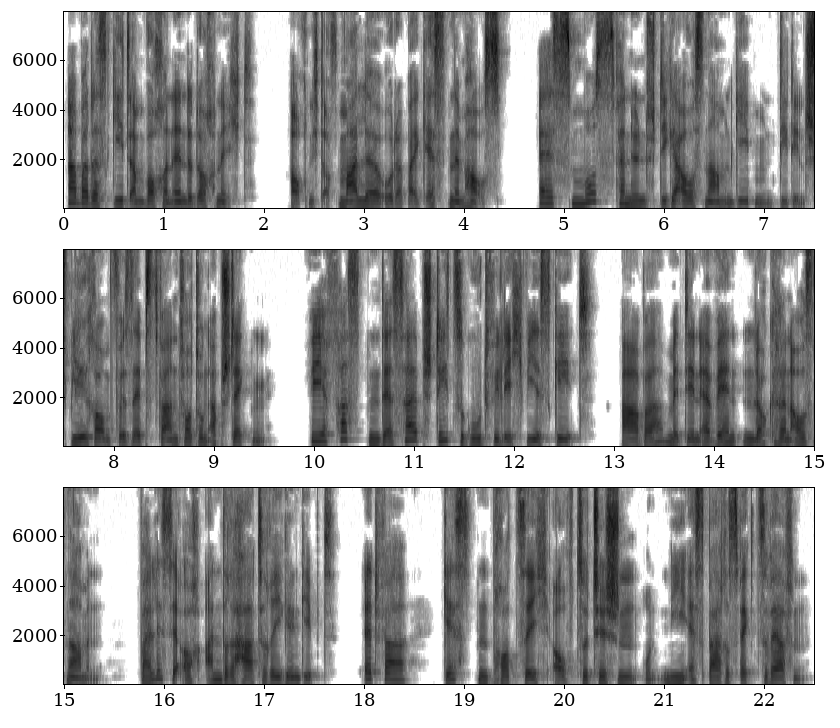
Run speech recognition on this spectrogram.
Aber das geht am Wochenende doch nicht. Auch nicht auf Malle oder bei Gästen im Haus. Es muss vernünftige Ausnahmen geben, die den Spielraum für Selbstverantwortung abstecken. Wir fasten deshalb stets so gutwillig, wie es geht, aber mit den erwähnten lockeren Ausnahmen, weil es ja auch andere harte Regeln gibt, etwa Gästen protzig aufzutischen und nie Essbares wegzuwerfen.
